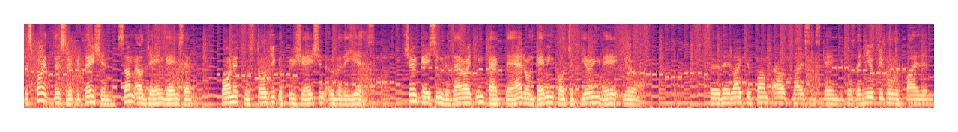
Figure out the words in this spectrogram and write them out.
Despite this reputation, some LJN games have garnered nostalgic appreciation over the years, showcasing the varied impact they had on gaming culture during their era. So they like to pump out licensed games because they knew people would buy them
